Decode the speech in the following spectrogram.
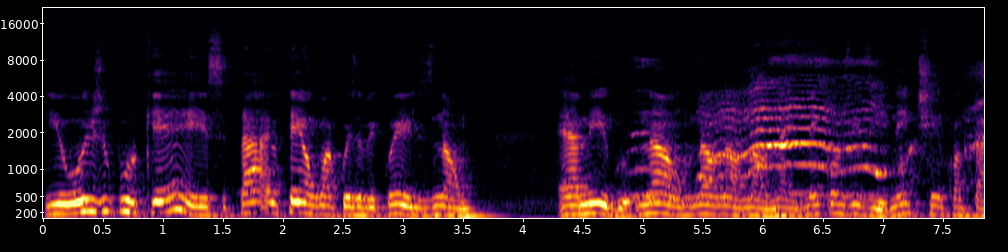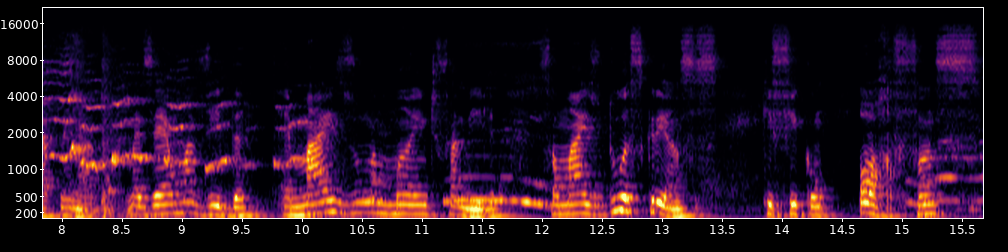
E hoje o porquê é esse, tá? Eu tenho alguma coisa a ver com eles? Não. É amigo? Não, não, não, não, nem, nem convivi, nem tinha contato, nem nada. Mas é uma vida, é mais uma mãe de família. São mais duas crianças que ficam órfãs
